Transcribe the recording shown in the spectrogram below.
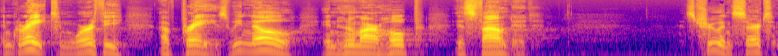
and great and worthy of praise. We know in whom our hope is founded. It's true and certain.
